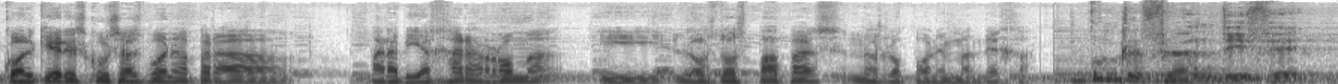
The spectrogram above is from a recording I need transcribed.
Cualquier excusa es buena para, para viajar a Roma y los dos papas nos lo ponen en bandeja. Un refrán dice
